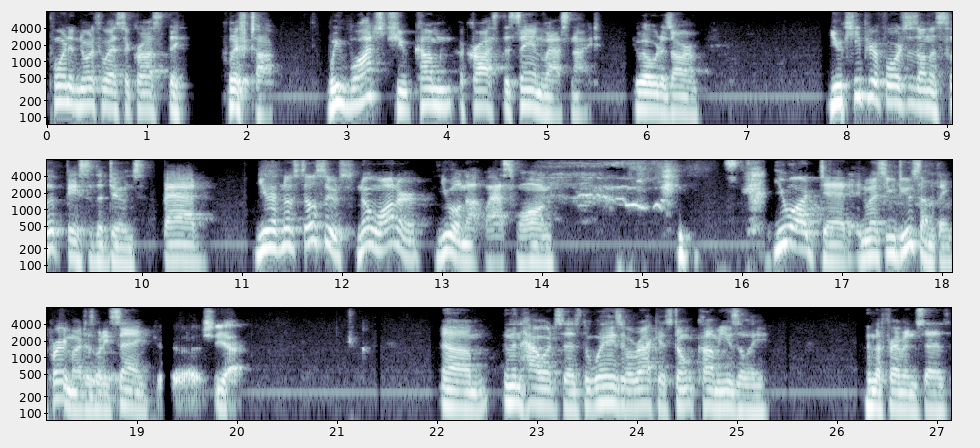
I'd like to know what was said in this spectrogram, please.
pointed northwest across the cliff top. We watched you come across the sand last night. He lowered his arm. You keep your forces on the slip face of the dunes. Bad. You have no still suits, no water. You will not last long. you are dead unless you do something. Pretty much is what he's saying. Gosh, yeah. Um, and then Hawat says, The ways of Arrakis don't come easily. And the Fremen says,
